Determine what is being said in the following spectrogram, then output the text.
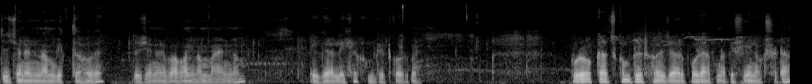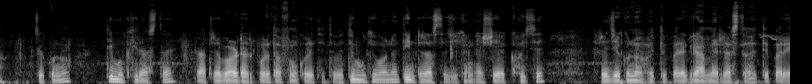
দুজনের নাম লিখতে হবে। দুজনের বাবার নাম, মায়ের নাম, এগুলো লিখে কমপ্লিট করবেন। পুরো কাজ কমপ্লিট হয়ে যাওয়ার পরে আপনাকে সেই নকশাটা যে কোনো তিমুখী রাস্তায় রাত্রে বারোটার পরে দাফন করে দিতে হবে। তিমুখী মানে তিনটা রাস্তা যেখানে এসে এক হয়েছে সেটা যে কোনো হতে পারে, গ্রামের রাস্তা হতে পারে,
